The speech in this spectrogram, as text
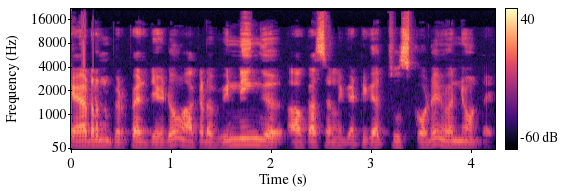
క్యాడర్ను ప్రిపేర్ చేయడం అక్కడ విన్నింగ్ అవకాశాలను గట్టిగా చూసుకోవడం ఇవన్నీ ఉంటాయి.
